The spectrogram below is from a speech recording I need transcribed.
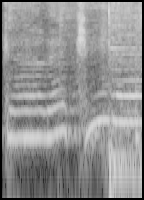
枯れの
